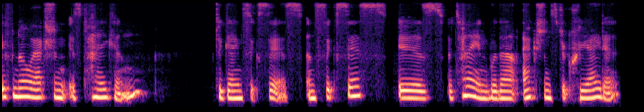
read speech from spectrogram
if no action is taken to gain success, and success is attained without actions to create it,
